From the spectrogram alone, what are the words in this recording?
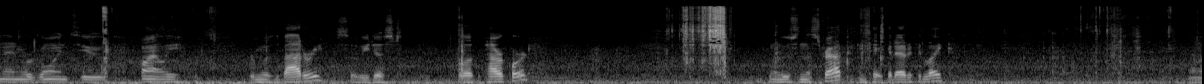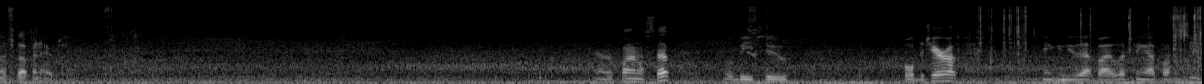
And then we're going to finally remove the battery. So we just pull out the power cord. You can loosen the strap, you can take it out if you'd like. And lift up and out. Now the final step will be to fold the chair up. And you can do that by lifting up on the seat.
